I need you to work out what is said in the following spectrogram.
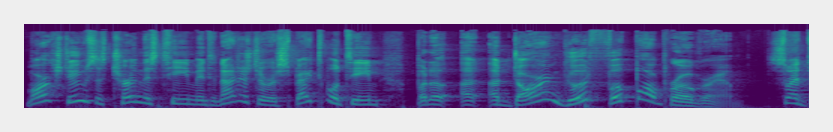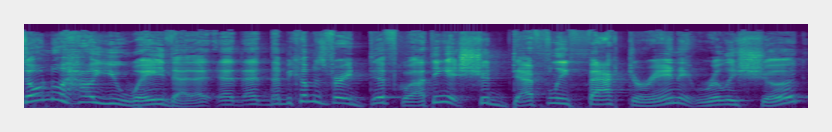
Mark Stoops has turned this team into not just a respectable team, but a, a, a darn good football program. So I don't know how you weigh that. That, that. that becomes very difficult. I think it should definitely factor in. It really should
